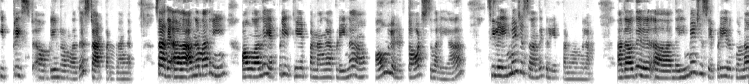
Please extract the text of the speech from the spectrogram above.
ஹிப்ரிஸ்ட் அப்படின்றவங்க வந்து ஸ்டார்ட் பண்ணாங்க. ஸோ அது அந்த மாதிரி அவங்க வந்து எப்படி கிரியேட் பண்ணாங்க அப்படின்னா அவங்களோட தாட்ஸ் வழியா சில இமேஜஸ் வந்து கிரியேட் பண்ணுவாங்களாம். அதாவது அந்த இமேஜஸ் எப்படி இருக்கும்னா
